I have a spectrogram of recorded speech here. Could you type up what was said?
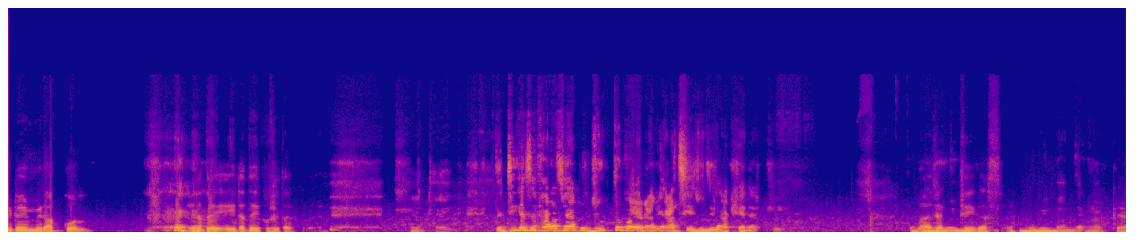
এটাই মিরাক্কল এটাতে এটাতেই খুশি থাকবে। তো ঠিক আছে ফারাজ ভাই আপনি যুক্ত করেন আমি আছি যদি রাখেন আর কি। আচ্ছা ঠিক আছে। ওকে।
